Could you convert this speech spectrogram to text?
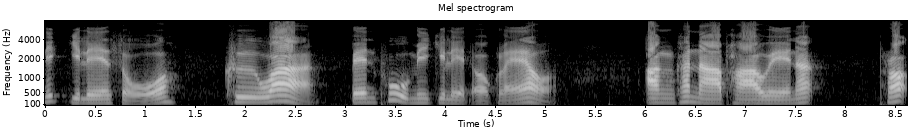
นิกกิเลโส คือว่าเป็นผู้มีกิเลสออกแล้ว อังคนาภาเวนะ เพราะ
